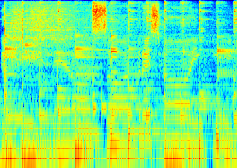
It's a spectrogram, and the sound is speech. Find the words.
Gedi te rosa tresno iki.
